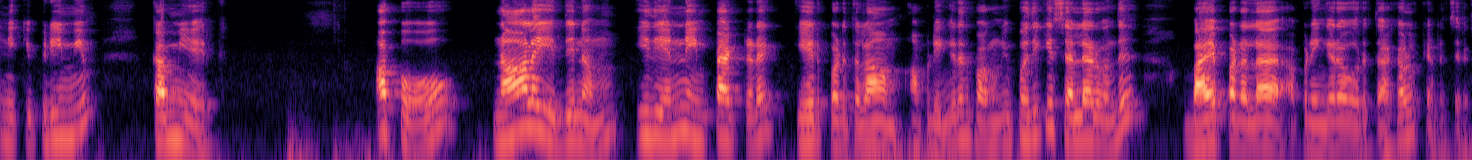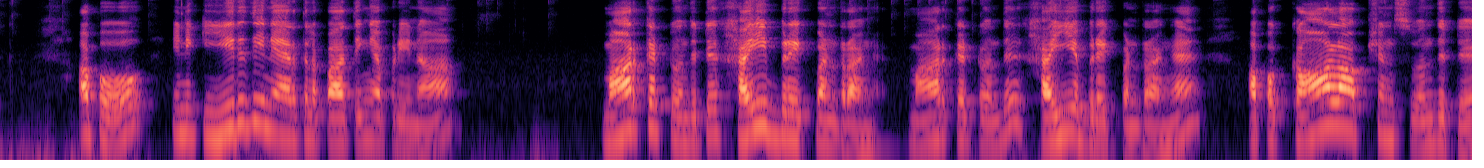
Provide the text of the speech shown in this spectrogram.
இன்னைக்கு ப்ரீமியம் கம்மியாயிருக்கு அப்போது நாளைய தினம் இது என்ன இம்பேக்டடை ஏற்படுத்தலாம் அப்படிங்கிறது பார்க்கணும். இப்போதைக்கு செல்லர் வந்து பயப்படலை அப்படிங்கிற ஒரு தகவல் கிடச்சிருக்கு. அப்போது இன்னைக்கு இறுதி நேரத்தில் பார்த்தீங்க அப்படின்னா மார்க்கெட் வந்துட்டு ஹை பிரேக் பண்ணுறாங்க மார்க்கெட் வந்து ஹையை பிரேக் பண்ணுறாங்க அப்போ கால் ஆப்ஷன்ஸ் வந்துட்டு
